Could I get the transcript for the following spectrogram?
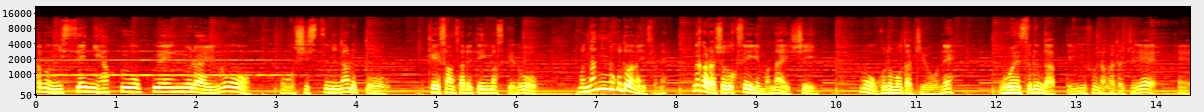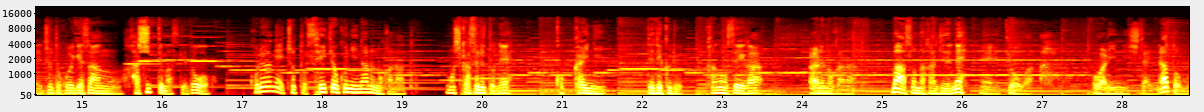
多分1200億円ぐらいの支出になると計算されていますけど、まあ、何のことはないんですよね。だから所得制限もないしもう子どもたちをね応援するんだっていう風な形で、えー、ちょっと小池さん走ってますけどこれはねちょっと政局になるのかなと。もしかするとね国会に出てくる可能性があるのかなと。まあそんな感じでね、えー、今日は終わりにしたいなと思い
